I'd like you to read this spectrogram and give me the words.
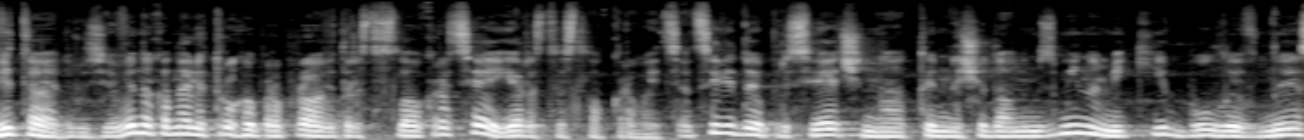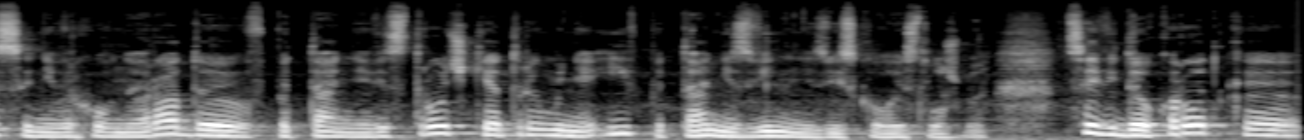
Вітаю, друзі! Ви на каналі трохи про право від Ростислава Кравця я Ростислав Кравець. А це відео присвячено тим нещодавним змінам, які були внесені Верховною Радою в питання відстрочки отримання і в питанні звільнення з військової служби. Це відео коротке. е,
